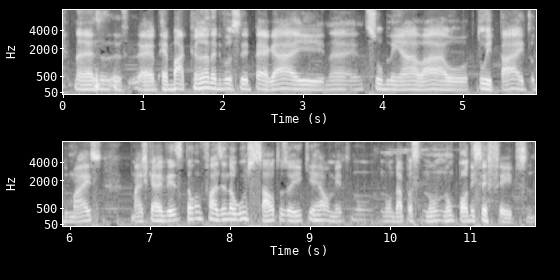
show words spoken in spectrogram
né, é, é, bacana de você pegar e né, sublinhar lá, ou twittar e tudo mais, mas que às vezes estão fazendo alguns saltos aí que realmente não, não, dá não, não podem ser feitos. Né?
